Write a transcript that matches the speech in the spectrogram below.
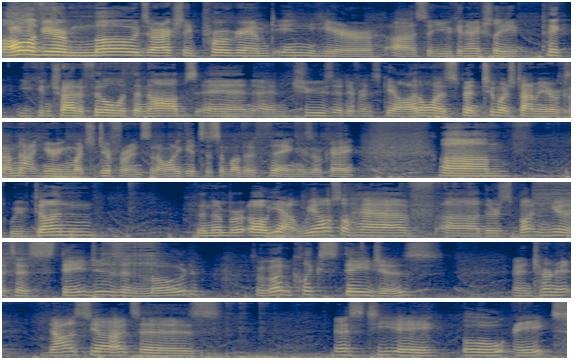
all of your modes are actually programmed in here, uh, so you can actually pick, you can try to fiddle with the knobs and, and choose a different scale. I don't want to spend too much time here because I'm not hearing much difference, and I want to get to some other things, okay? Um, we've done the number, oh yeah, we also have, uh, there's a button here that says stages and mode. So go ahead and click stages and turn it, now see how it says STA08.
